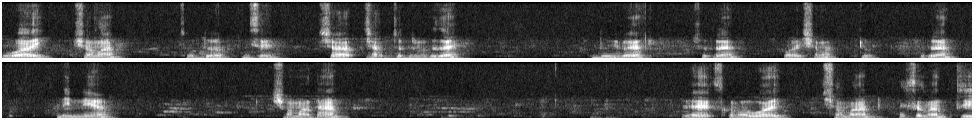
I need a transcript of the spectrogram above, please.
ওয়াই সমান চোদ্দ নিচে সাত সাত চোদ্দোর মধ্যে যায়। দুইবার সুতরাং ওয়াই সমান টু। সুতরাং নির্ণয় সমাধান এক্স কমা ওয়াই সমান এক্সের মান থ্রি,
